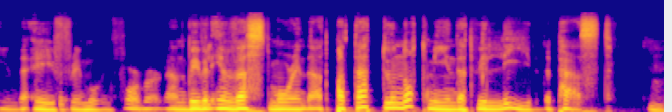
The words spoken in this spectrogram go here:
in the AFRY moving forward, and we will invest more in that. But that do not mean that we leave the past, Mm.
